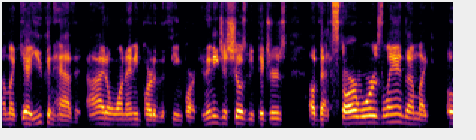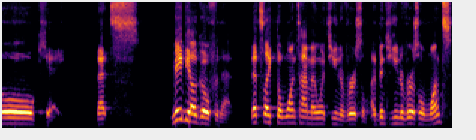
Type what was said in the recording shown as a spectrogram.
I'm like, "Yeah, you can have it. I don't want any part of the theme park." And then he just shows me pictures of that Star Wars land, and I'm like, "Okay, That's maybe I'll go for that. That's like the one time I went to Universal. I've been to Universal once.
